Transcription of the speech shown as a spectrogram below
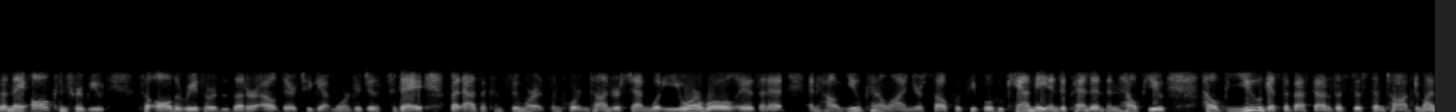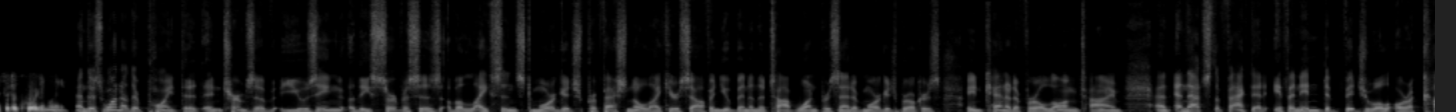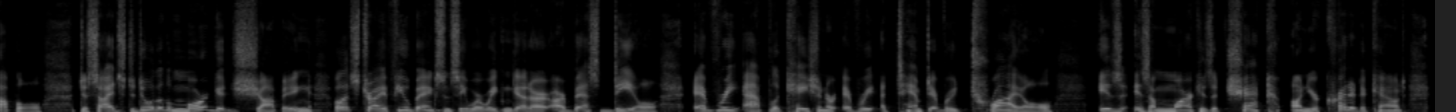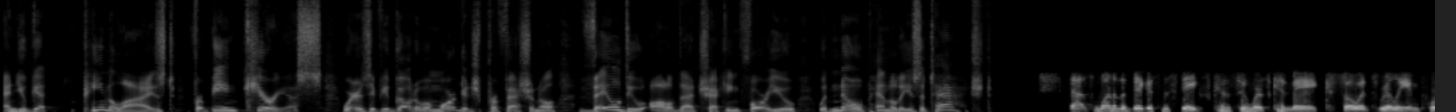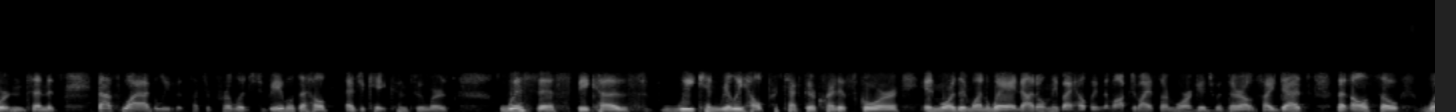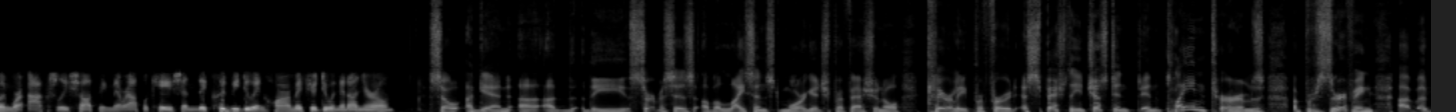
and they all contribute to all the resources that are out there to get mortgages today. But as a consumer, it's important to understand what your role is in it and how you can align yourself with people who can be independent and help you help you get the best out of the system to optimize it accordingly. And there's one other point that in terms of using the services of a licensed mortgage professional like yourself, and you've been in the top 1% of mortgage brokers in Canada for a long time, and, and that's the fact that if an individual or a couple decides to do a little mortgage shopping, well, let's try a few banks and see where we can get our, our best deal. Every application or every attempt, every trial is, is a mark, is a check on your credit account, and you get penalized for being curious. Whereas if you go to a mortgage professional, they'll do all of that checking for you with no penalties attached that's one of the biggest mistakes consumers can make. So it's really important, and it's that's why I believe it's such a privilege to be able to help educate consumers with this because we can really help protect their credit score in more than one way. Not only by helping them optimize their mortgage with their outside debts, but also when we're actually shopping their application, they could be doing harm if you're doing it on your own. So, again, uh, uh, the services of a licensed mortgage professional clearly preferred, especially just in, in plain terms of preserving. Uh, uh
